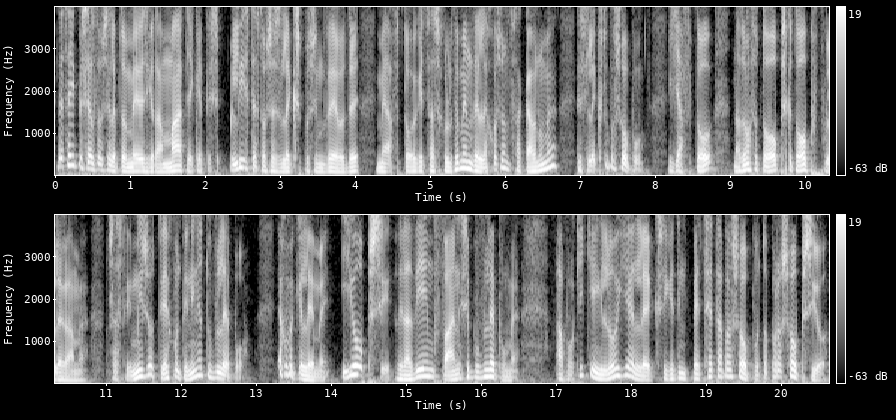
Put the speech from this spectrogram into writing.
δεν θα επισέλθω σε λεπτομέρειες για τα μάτια και τις πλήστες τόσες λέξεις που συνδέονται με αυτό, γιατί θα ασχοληθούμε ενδελεχώς όταν θα κάνουμε τις λέξεις του προσώπου. Γι' αυτό να δούμε αυτό το όψ και το όπ που λέγαμε. Σας θυμίζω ότι έχουν την έννοια του βλέπω. Έχουμε και λέμε η όψη, δηλαδή η εμφάνιση που βλέπουμε. Από εκεί και η λόγια λέξη για την πετσέτα προσώπου, το προσώψιο.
